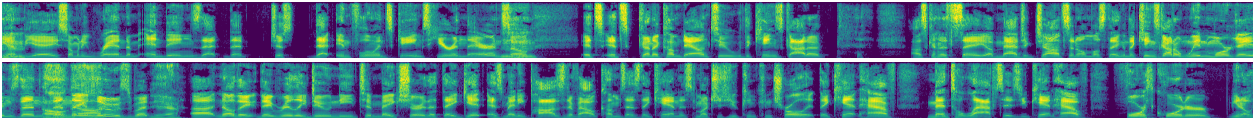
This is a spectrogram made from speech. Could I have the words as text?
Mm-hmm. the NBA. So many random endings that that just that influence games here and there, and so Mm-hmm. it's it's gonna come down to the Kings gotta. I was gonna say a Magic Johnson almost thing. The Kings got to win more games than Oh, than they God. lose, but Yeah. uh, no, they they really do need to make sure that they get as many positive outcomes as they can, as much as you can control it. They can't have mental lapses. You can't have fourth quarter, you know,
